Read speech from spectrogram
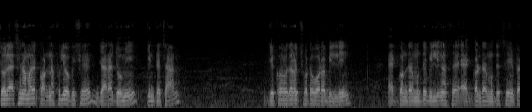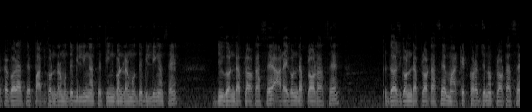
চলে আসেন আমাদের কর্ণাফুলি অফিসে। যারা জমি কিনতে চান যে কোনো ধরনের ছোট, বড় বিল্ডিং, এক ঘণ্টার মধ্যে বিল্ডিং আছে, এক ঘণ্টার মধ্যে সেমি পাকা ঘর আছে, পাঁচ ঘণ্টার মধ্যে বিল্ডিং আছে, তিন ঘণ্টার মধ্যে বিল্ডিং আছে, দুই ঘণ্টা প্লট আছে, আড়াই ঘণ্টা প্লট আছে। দশ ঘণ্টা প্লট আছে মার্কেট করার জন্য প্লট আছে।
